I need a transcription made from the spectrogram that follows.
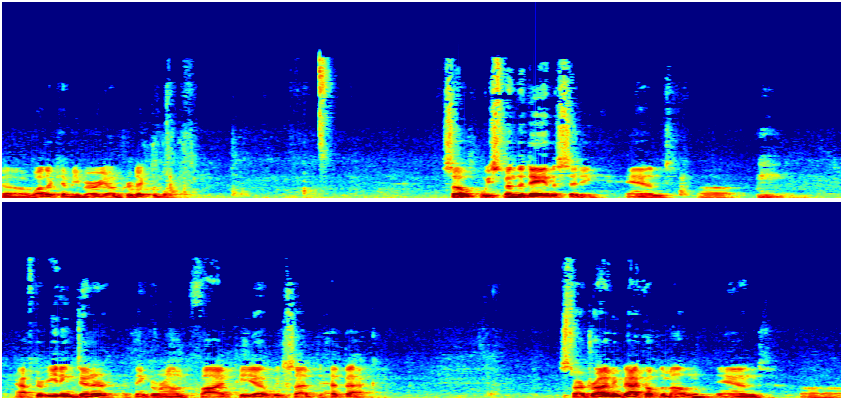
uh, weather can be very unpredictable. So we spend the day in the city, and uh, after eating dinner, I think around 5 p.m., we decided to head back. Start driving back up the mountain, and uh,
